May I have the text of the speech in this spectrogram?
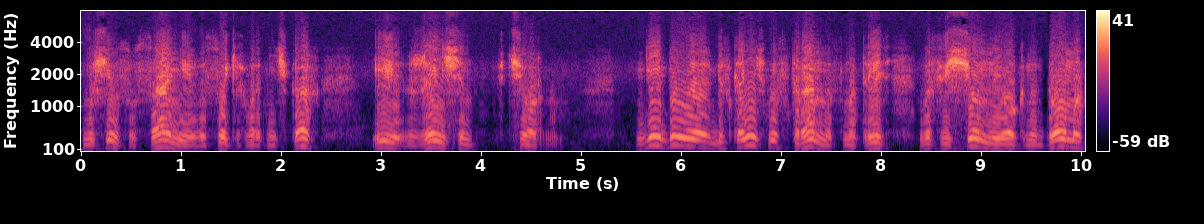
мужчин с усами, в высоких воротничках и женщин в черном. Ей было бесконечно странно смотреть в освещенные окна дома,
